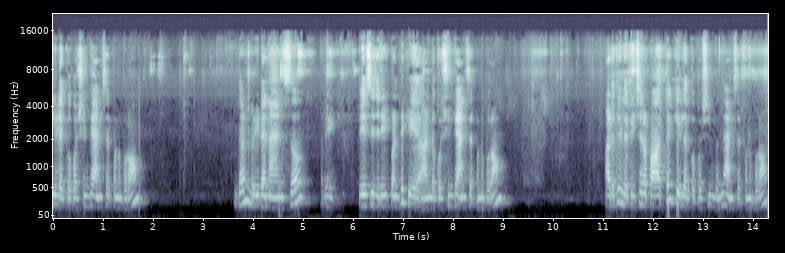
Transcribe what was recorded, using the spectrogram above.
கீழே இருக்க கொஷனுக்கு ஆன்சர் பண்ண போகிறோம் then read and answer read passage read பண்ணிட்டு கே அந்த கொஷினுக்கு ஆன்சர் பண்ண போகிறோம் அடுத்து இந்த பிக்சரை பார்த்து கீழே இருக்க கொஷினுக்கு வந்து ஆன்சர் பண்ண போகிறோம்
